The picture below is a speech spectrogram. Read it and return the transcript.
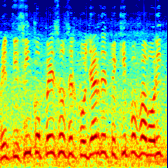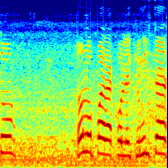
$25 pesos el collar de tu equipo favorito. Solo para coleccionistas.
